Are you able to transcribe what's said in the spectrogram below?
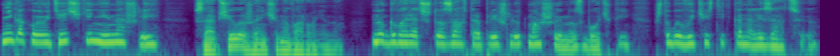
никакой утечки не нашли», — сообщила женщина Воронину но говорят, что завтра пришлют машину с бочкой, чтобы вычистить канализацию.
